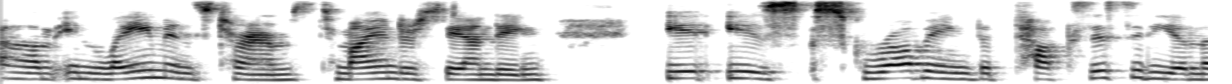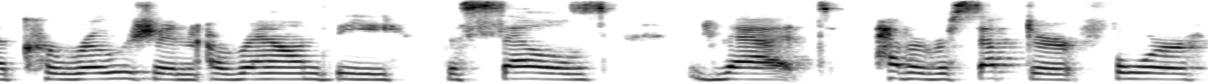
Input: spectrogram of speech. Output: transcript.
um, in layman's terms, to my understanding, it is scrubbing the toxicity and the corrosion around the, the cells that have a receptor for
